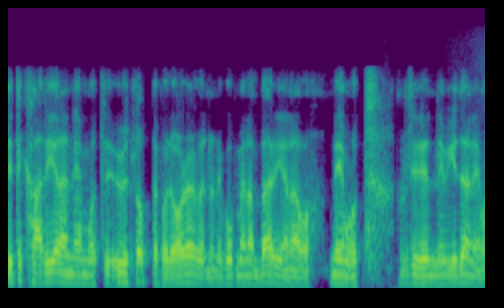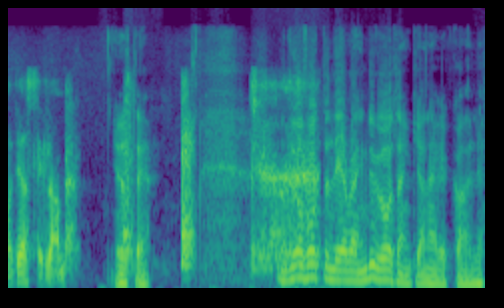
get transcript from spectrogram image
lite kargare ner mot utloppet på Dalälven när det går mellan bergen och ner mot, vidare ner mot Gästrikland. Just det. Och du har fått en del regn du också tänker jag den här veckan eller?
